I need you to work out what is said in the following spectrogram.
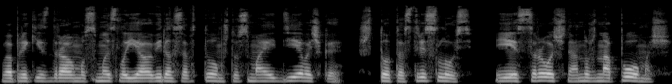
Вопреки здравому смыслу я уверился в том, что с моей девочкой что-то стряслось. Ей срочно нужна помощь.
